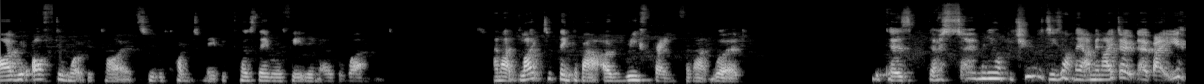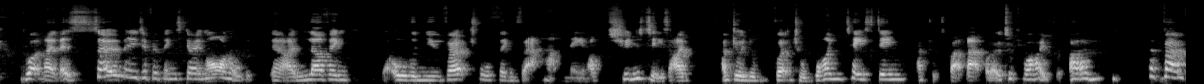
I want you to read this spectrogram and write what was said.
I would often work with clients who would come to me because they were feeling overwhelmed. And I'd like to think about a reframe for that word because there are so many opportunities, aren't there? I mean, I don't know about you, but like there's so many different things going on. All the, you know, I'm loving all the new virtual things that are happening, opportunities. I've I've joined a virtual wine tasting. I talked about that when I talked about um, about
